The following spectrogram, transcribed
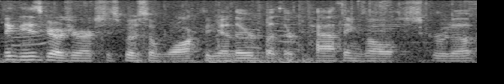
I think these guys are actually supposed to walk together, but their pathing's all screwed up.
